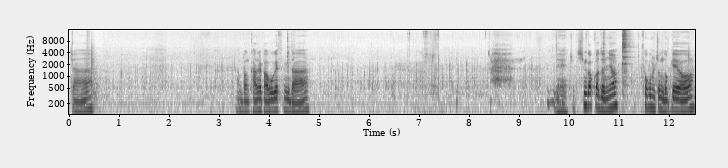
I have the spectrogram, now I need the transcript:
자, 한번 간을 봐보겠습니다. 네, 좀 싱겁거든요. 소금을 좀 넣을게요.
